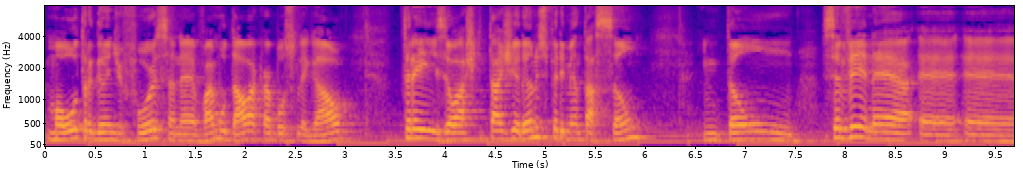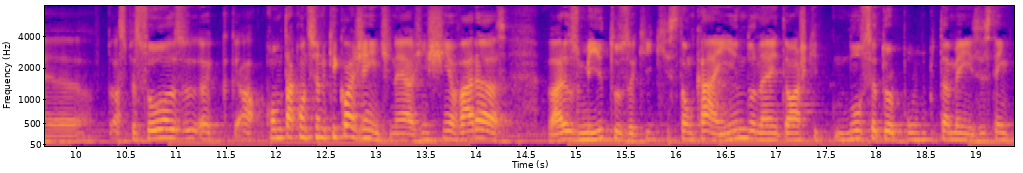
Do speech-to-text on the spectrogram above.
uma outra grande força, né? vai mudar o arcabouço legal. Três, eu acho que está gerando experimentação. Então, você vê, né, é, é, as pessoas, é, como está acontecendo aqui com a gente, né? A gente tinha várias, vários mitos aqui que estão caindo, né? Então, acho que no setor público também existem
